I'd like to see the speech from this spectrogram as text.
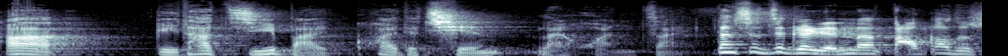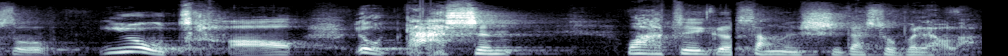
啊，给他几百块的钱来还债。但是这个人呢，祷告的时候又吵又大声，哇！这个商人实在受不了了，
